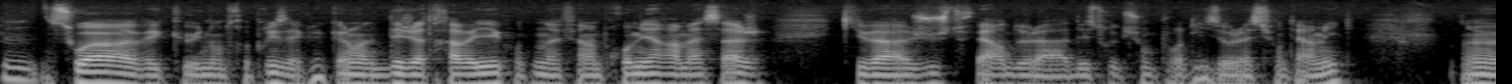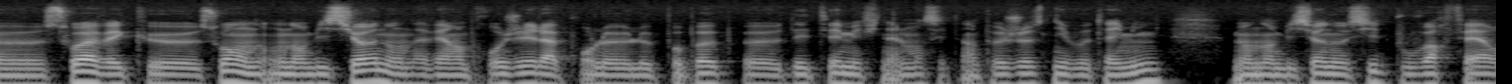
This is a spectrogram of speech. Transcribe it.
hmm. soit avec une entreprise avec laquelle on a déjà travaillé quand on a fait un premier ramassage qui va juste faire de la destruction pour de l'isolation thermique, euh, soit avec, euh, soit on, ambitionne, on avait un projet là pour le, pop-up euh, d'été, mais finalement c'était un peu juste niveau timing. Mais on ambitionne aussi de pouvoir faire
